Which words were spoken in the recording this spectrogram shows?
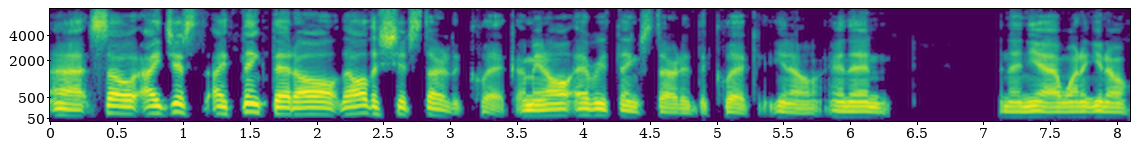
Uh, so I just I think that all all the shit started to click. I mean, all everything started to click, you know, and then and then yeah, I want to, you know,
